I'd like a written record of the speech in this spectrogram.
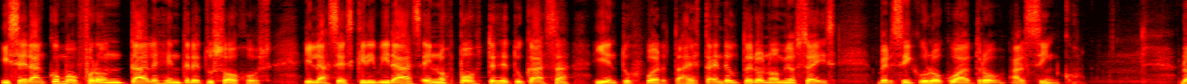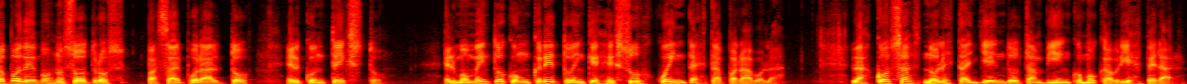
y serán como frontales entre tus ojos, y las escribirás en los postes de tu casa y en tus puertas. Está en Deuteronomio 6, versículo 4 al 5. No podemos nosotros pasar por alto el contexto el momento concreto en que Jesús cuenta esta parábola. Las cosas no le están yendo tan bien como cabría esperar.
